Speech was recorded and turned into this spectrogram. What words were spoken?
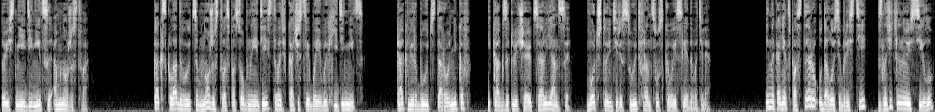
то есть не единицы, а множество. Как складываются множества, способные действовать в качестве боевых единиц, как вербуют сторонников и как заключаются альянсы – вот что интересует французского исследователя. И, наконец, Пастеру удалось обрести значительную силу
